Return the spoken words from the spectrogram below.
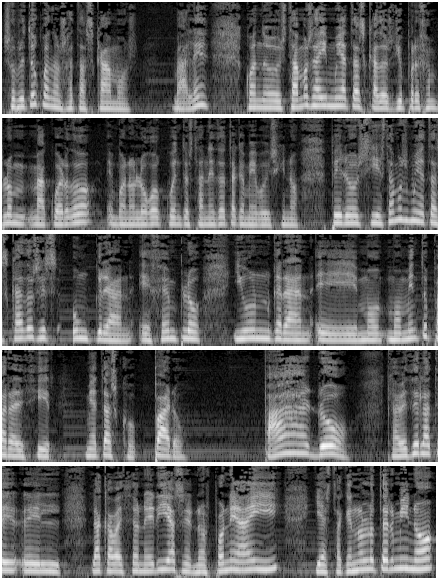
sobre todo cuando nos atascamos. ¿Vale? Cuando estamos ahí muy atascados, yo por ejemplo me acuerdo, eh, bueno, luego cuento esta anécdota que me voy si no, pero si estamos muy atascados es un gran ejemplo y un gran eh, momento para decir, me atasco, paro, paro que a veces la, la cabezonería se nos pone ahí y hasta que no lo termino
